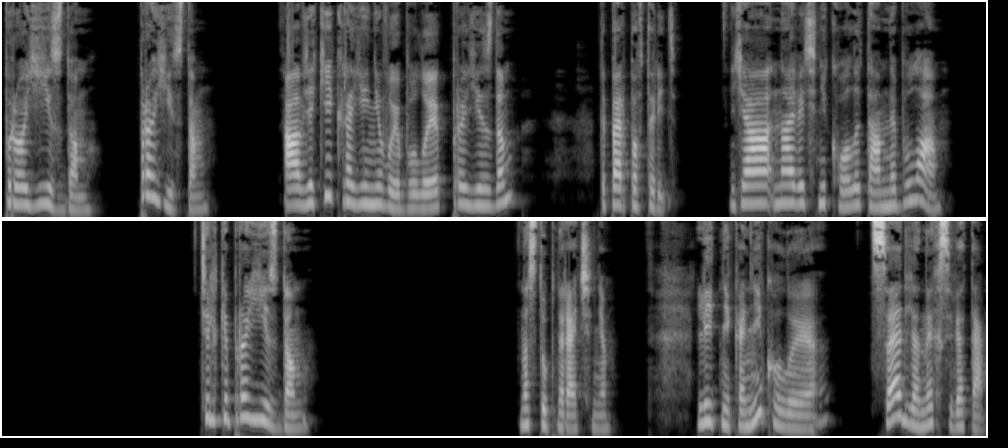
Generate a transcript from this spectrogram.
проїздом. Проїздом. А в якій країні ви були проїздом? Тепер повторіть. Я навіть ніколи там не була. Тільки проїздом. Наступне речення. Літні канікули це для них святе.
